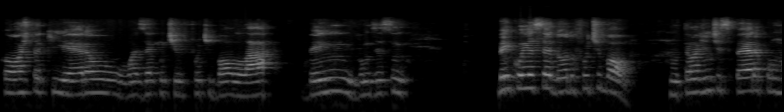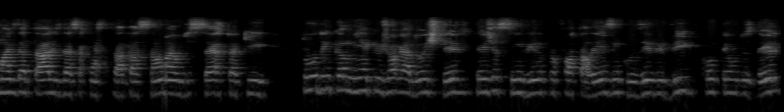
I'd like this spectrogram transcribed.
Costa, que era o, o executivo de futebol lá, bem, vamos dizer assim, bem conhecedor do futebol. Então a gente espera por mais detalhes dessa contratação, mas o de certo é que tudo encaminha que o jogador esteve, esteja sim vindo para o Fortaleza, inclusive vi conteúdos dele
